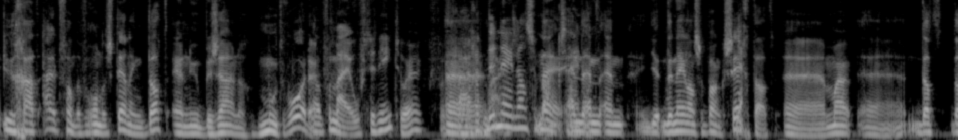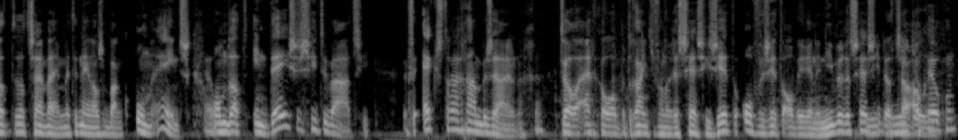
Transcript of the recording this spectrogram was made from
u gaat uit van de veronderstelling dat er nu bezuinigd moet worden. Nou, voor mij hoeft het niet hoor. Ik vraag het Eh, De maar. Nederlandse bank Nee, zei en, dat. en, de Nederlandse bank zegt dat. eh, maar eh, dat, dat, dat zijn wij met de Nederlandse bank oneens. Omdat in deze situatie extra gaan bezuinigen... terwijl we eigenlijk al op het randje van een recessie zitten... of we zitten alweer in een nieuwe recessie, dat Niet zou ook heel goed...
